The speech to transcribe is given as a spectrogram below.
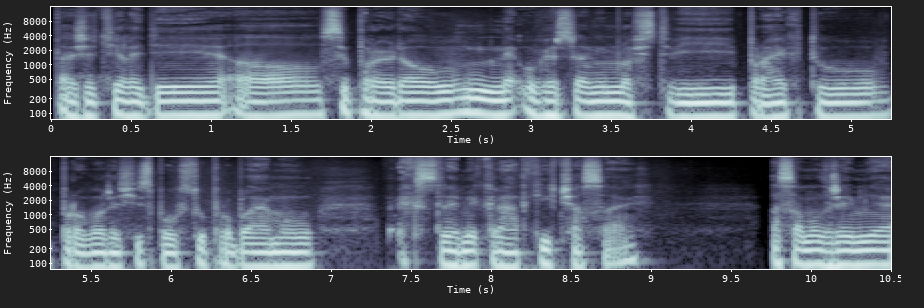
Takže ti lidi uh, si projdou neuvěřitelné množství projektů, provodeší spoustu problémů, extrémně krátkých časech. A samozřejmě,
